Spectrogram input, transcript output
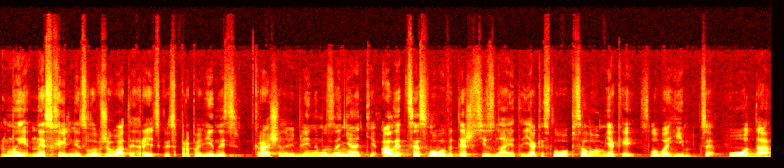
Ми не схильні зловживати грецькою з проповідниць, краще на біблійному занятті, але це слово ви теж всі знаєте, як і слово псалом, як і слово гімн. Це ода.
